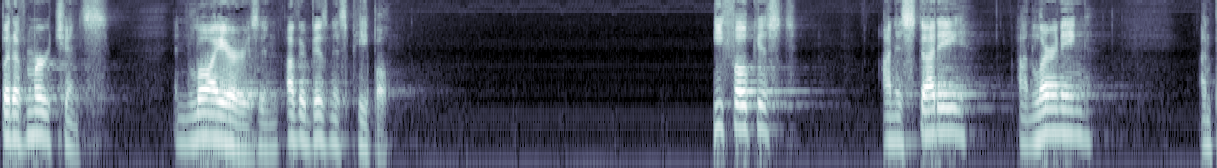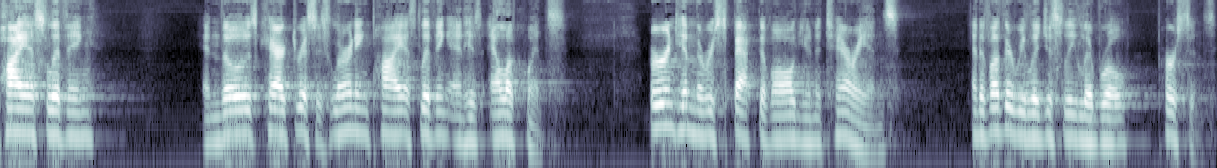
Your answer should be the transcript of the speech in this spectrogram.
but of merchants and lawyers and other business people. He focused on his study, on learning, on pious living, and those characteristics, learning, pious living, and his eloquence, earned him the respect of all Unitarians and of other religiously liberal persons.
